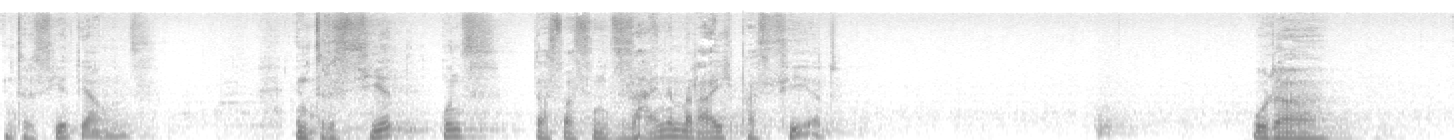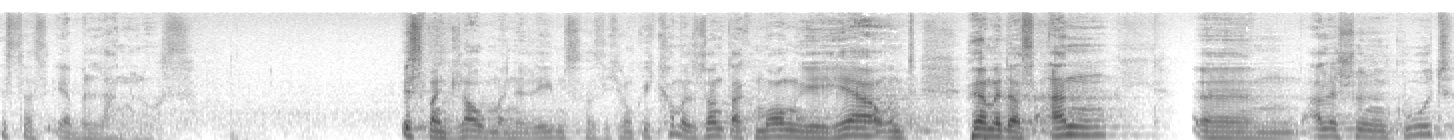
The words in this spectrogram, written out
Interessiert er uns? Interessiert uns das, was in seinem Reich passiert? Oder ist das eher belanglos? Ist mein Glauben eine Lebensversicherung? Ich komme Sonntagmorgen hierher und höre mir das an, ähm, alles schön und gut,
